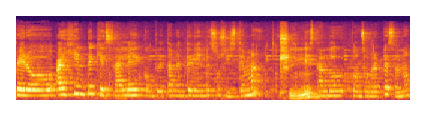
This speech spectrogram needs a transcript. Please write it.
Pero hay gente que sale completamente bien de su sistema sí. estando con sobrepeso, ¿no?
